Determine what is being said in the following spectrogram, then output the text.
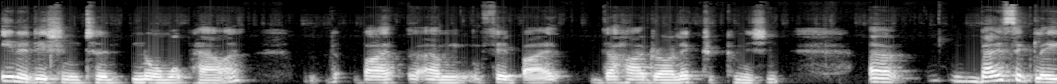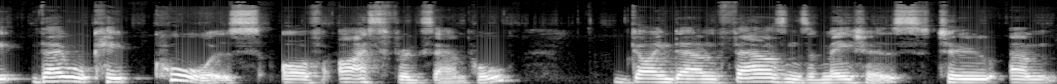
in addition to normal power, by um, fed by the Hydroelectric Commission. Uh, basically, they will keep cores of ice, for example, going down thousands of meters to um,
